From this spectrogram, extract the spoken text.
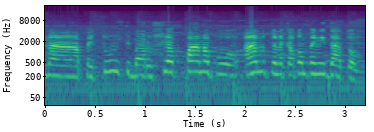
να απαιτούν την παρουσία πάνω από άνω των 150 ατόμων.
